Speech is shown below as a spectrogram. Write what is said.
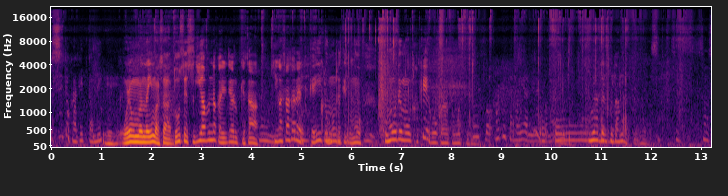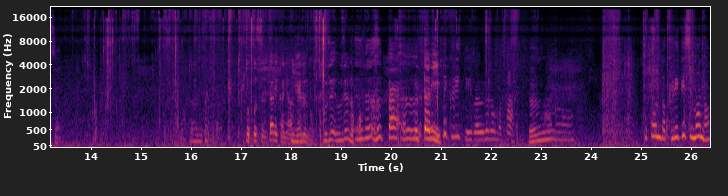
シートかけたねうん俺もね今さどうせ杉やぶの中入れてあるっけさ、うん日が刺されていいと思うんだけども小毛でもかけいこうかなと思ってるそうかけた方がいいやねなんかね日に当てるとダメだっていうね そうそう。どうする誰かにあげるの？腕腕のうる振った振ったり。売ってくれって言えば売るのもさうんほとんどくれてしまうの。こ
